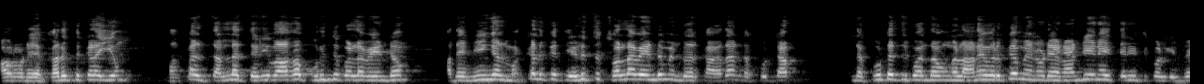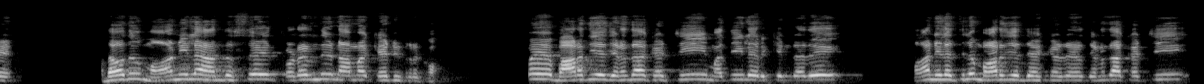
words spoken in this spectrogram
அவருடைய கருத்துக்களையும் மக்கள் தள்ள தெளிவாக புரிந்து கொள்ள வேண்டும். அதை நீங்கள் மக்களுக்கு எடுத்து சொல்ல வேண்டும் என்பதற்காக தான் இந்த கூட்டம். இந்த கூட்டத்திற்கு வந்த உங்கள் அனைவருக்கும் என்னுடைய நன்றியினை தெரிவித்துக் கொள்கின்றேன். அதாவது மாநில அந்தஸ்தை தொடர்ந்து நாம கேட்டுட்டு இருக்கோம். இப்ப பாரதிய ஜனதா கட்சி மத்தியில் இருக்கின்றது. மாநிலத்திலும் பாரதிய ஜ- ஜனதா கட்சி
